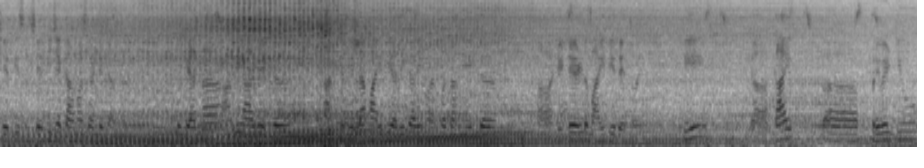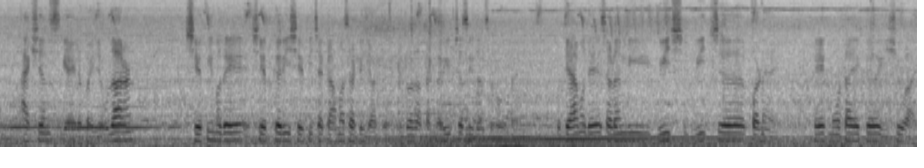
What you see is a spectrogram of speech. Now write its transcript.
शेती शेतीच्या कामासाठी जातात तर त्यांना आम्ही आज एक आमच्या जिल्हा माहिती अधिकारीमार्फत आम्ही एक डिटेल्ड माहिती देतो आहे की काय प्रिव्हेंटिव्ह ॲक्शन्स घ्यायला पाहिजे. उदाहरण शेतीमध्ये शेतकरी शेतीच्या कामासाठी जातो. बिकॉज आता खरीपचं सीझन सुरू होत आहे. तर त्यामध्ये सडनली वीज वीज पडणे हे एक मोठा एक इश्यू आहे.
